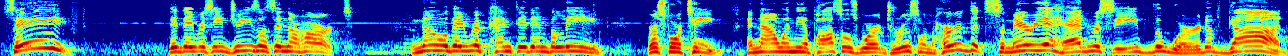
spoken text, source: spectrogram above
Saved. Did they receive Jesus in their heart no, no they repented and believed. Verse 14 and now when the apostles were at Jerusalem heard that Samaria had received the word of God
